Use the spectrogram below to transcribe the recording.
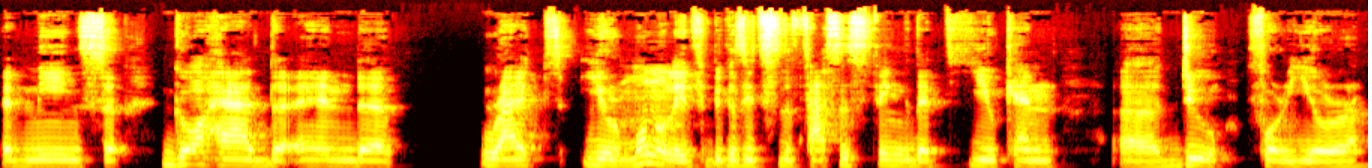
That means uh, go ahead and uh, write your monolith because it's the fastest thing that you can uh, do for your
